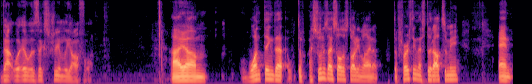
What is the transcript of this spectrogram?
That wa- it was extremely awful. I um one thing that the, as soon as I saw the starting lineup, the first thing that stood out to me, and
